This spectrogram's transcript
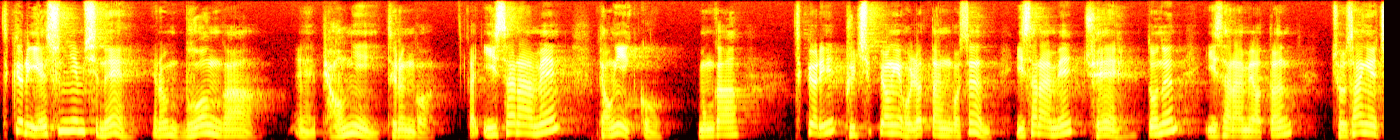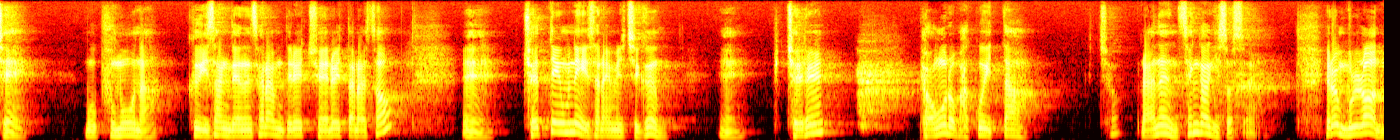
특별히 예수님 신에 여러분 무언가 예, 병이 들은 것, 그러니까 이 사람의 병이 있고 뭔가 특별히 불치병에 걸렸다는 것은 이 사람의 죄 또는 이 사람의 어떤 조상의 죄, 뭐 부모나 그 이상 되는 사람들의 죄를 따라서 예, 죄 때문에 이 사람이 지금 예, 죄를 병으로 받고 있다? 라는 생각이 있었어요. 여러분 물론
